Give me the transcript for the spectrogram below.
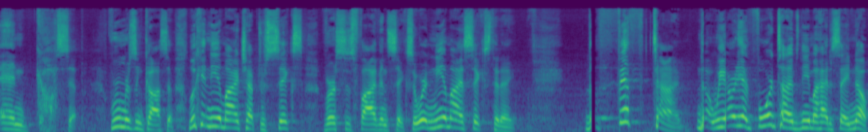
and gossip. Rumors and gossip. Look at Nehemiah chapter 6, verses 5 and 6. So we're in Nehemiah 6 today. The fifth time, no, we already had four times Nehemiah had to say no.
